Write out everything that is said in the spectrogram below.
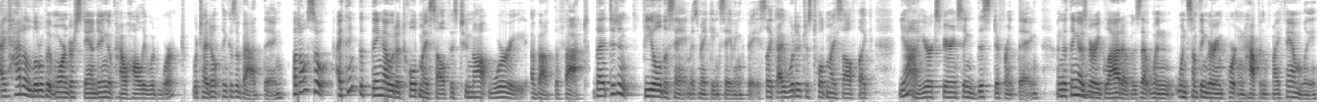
I had a little bit more understanding of how Hollywood worked, which I don't think is a bad thing. But also, I think the thing thing I would have told myself is to not worry about the fact that didn't feel the same as making Saving Face. Like I would have just told myself, like, yeah, you're experiencing this different thing. And the thing I was very glad of is that when when something very important happened with my family,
